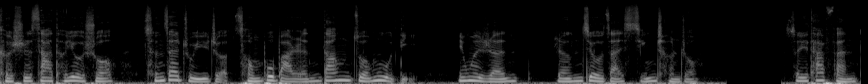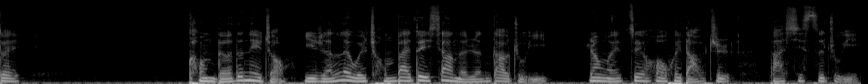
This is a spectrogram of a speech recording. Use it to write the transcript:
可是萨特又说，存在主义者从不把人当作目的，因为人仍旧在形成中，所以他反对孔德的那种以人类为崇拜对象的人道主义，认为最后会导致法西斯主义。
